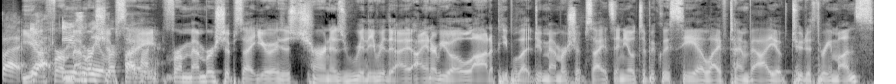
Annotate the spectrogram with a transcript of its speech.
but yeah, yeah for a membership site, for a membership site, your guys' churn is really, really. I, I interview a lot of people that do membership sites, and you'll typically see a lifetime value of two to three months.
